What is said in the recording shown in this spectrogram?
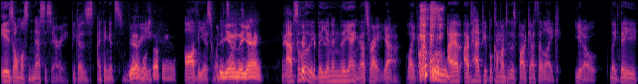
is almost necessary because I think it's very definitely. obvious when The it's yin like, and the yang. Absolutely the yin and the yang. That's right. Yeah, like I have I've had people come onto this podcast that like, you know, like they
